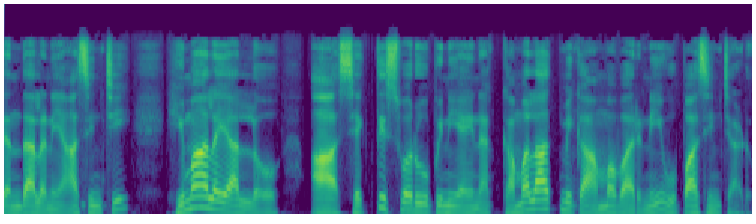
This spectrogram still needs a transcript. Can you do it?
చెందాలని ఆశించి హిమాలయాల్లో ఆ శక్తిస్వరూపిణి అయిన కమలాత్మిక అమ్మవారిని ఉపాసించాడు.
